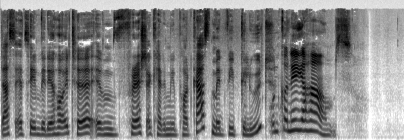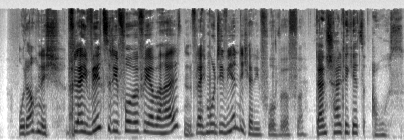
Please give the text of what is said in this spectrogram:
das erzählen wir dir heute im Fresh Academy Podcast mit Wiebke Lüth. Und Cornelia Harms. Oder auch nicht. Vielleicht willst du die Vorwürfe ja behalten. Vielleicht motivieren dich ja die Vorwürfe. Dann schalte jetzt aus.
